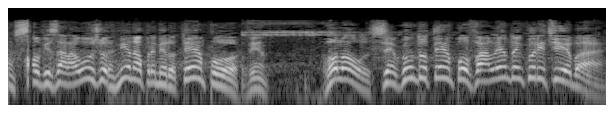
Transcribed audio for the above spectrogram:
Gonçalves Araújo, termina o primeiro tempo. Rolou, segundo tempo, valendo em Curitiba.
